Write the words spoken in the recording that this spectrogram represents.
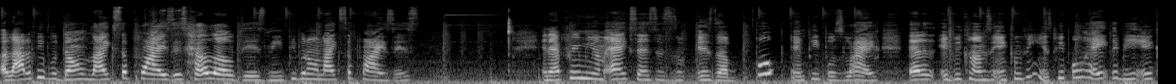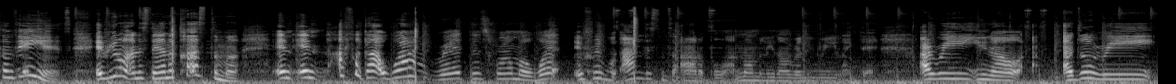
A lot of people don't like surprises. Hello, Disney. People don't like surprises. And that premium access is, is a boop in people's life that it becomes an inconvenience. People hate to be inconvenienced. If you don't understand a customer, and and I forgot where I read this from or what. If it, I listen to Audible, I normally don't really read like that. I read, you know, I do read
